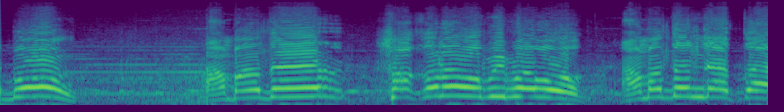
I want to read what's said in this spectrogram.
এবং আমাদের সকলের অভিভাবক আমাদের নেতা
